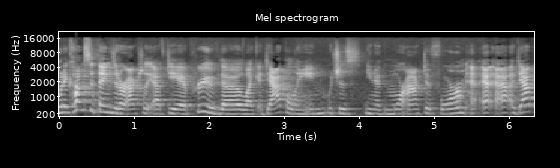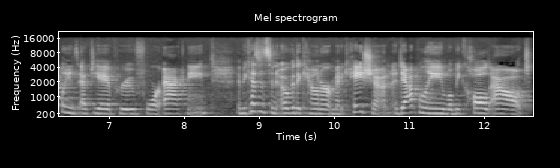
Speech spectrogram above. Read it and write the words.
When it comes to things that are actually FDA approved though, like adapalene, which is, you know, the more active form, adapalene is FDA approved for acne. And because it's an over-the-counter medication, adapalene will be called out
